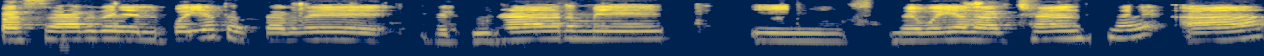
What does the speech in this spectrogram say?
pasar del voy a tratar de, de cuidarme y me voy a dar chance a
